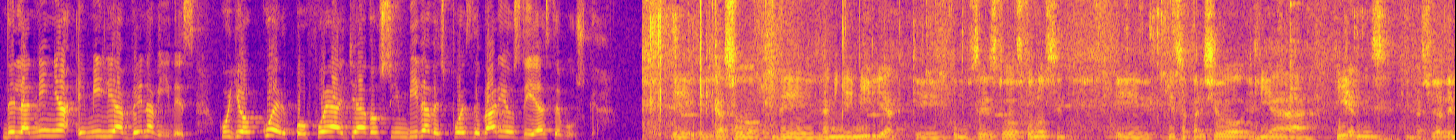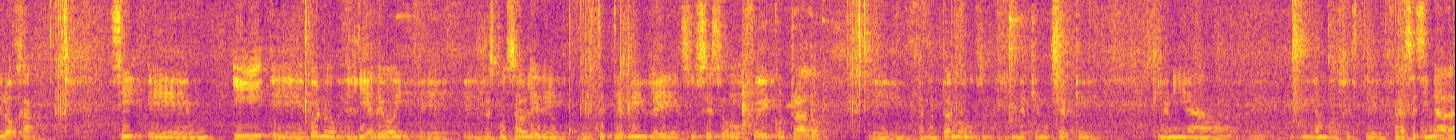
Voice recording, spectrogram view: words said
de la niña Emilia Benavides, cuyo cuerpo fue hallado sin vida después de varios días de búsqueda. Eh, el caso de la niña Emilia, que como ustedes todos conocen, eh, desapareció el día viernes en la ciudad de Loja. Sí, eh, y eh, bueno, el día de hoy eh, el responsable de, este terrible suceso fue encontrado. lamentamos tener que anunciar que, la niña, digamos, este, fue asesinada.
